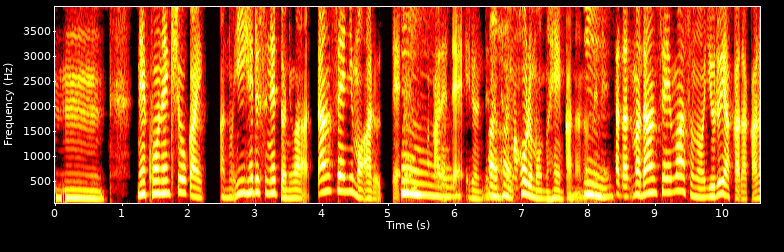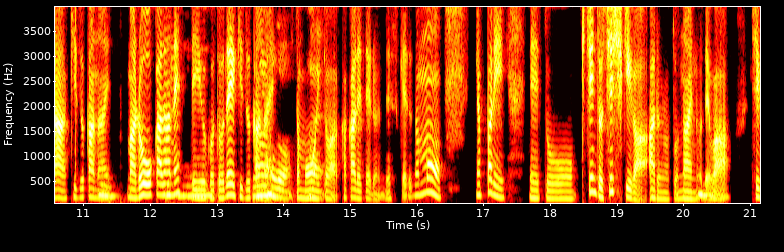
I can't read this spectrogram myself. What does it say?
うん。ね、更年期障害、あの、e ヘルスネットには男性にもあるってうん。書かれているんですけど、はいはい。まあ、ホルモンの変化なので。ね。うん。ただ、まあ男性はその緩やかだから気づかない。うん。まあ老化だねっていうことで気づかない人も多いとは書かれてるんですけれども、やっぱり、えっ、と、きちんと知識があるのとないのでは違う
